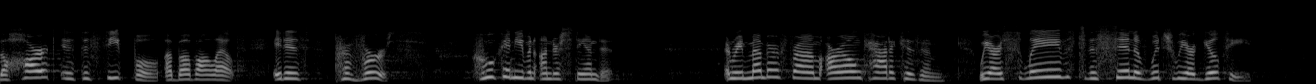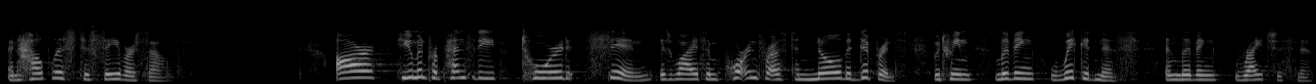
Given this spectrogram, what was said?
The heart is deceitful above all else. It is perverse. Who can even understand it? And remember from our own catechism, we are slaves to the sin of which we are guilty and helpless to save ourselves. Our human propensity toward sin is why it's important for us to know the difference between living wickedness and living righteousness.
